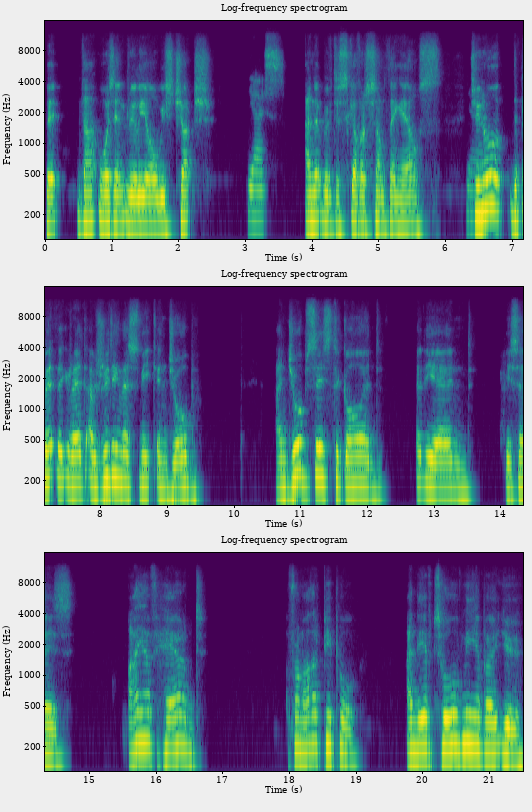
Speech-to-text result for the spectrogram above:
That that wasn't really always church yes and that we've discovered something else. yeah. Do you know the bit that you read? I was reading this week in Job, and Job says to God at the end, he says, I have heard from other people, and they have told me about you,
